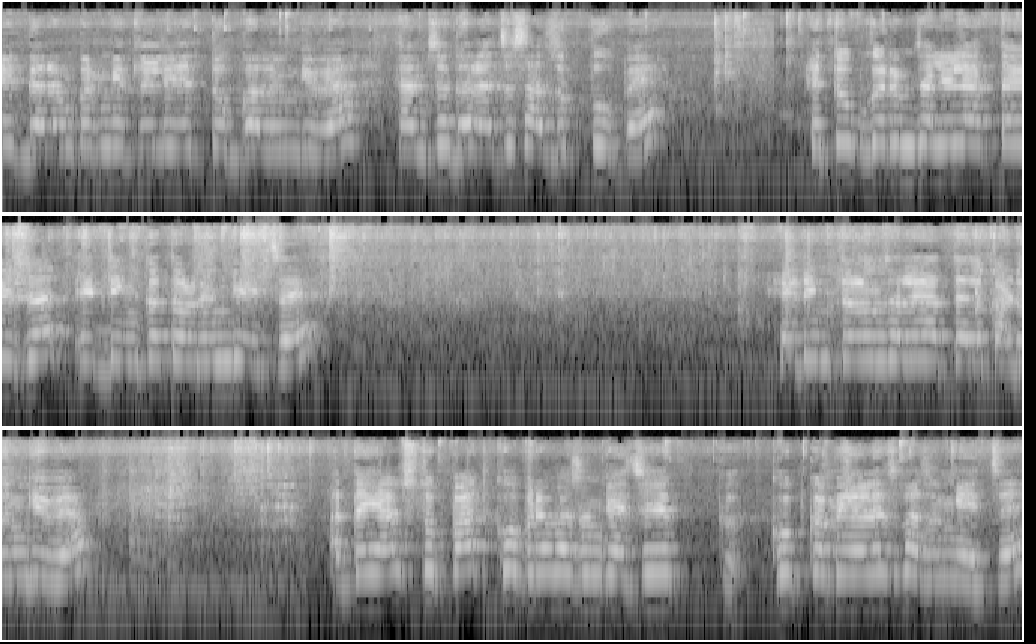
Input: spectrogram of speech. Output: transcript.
एक गरम करून घेतलेली हे तूप घालून घेऊया. हे आमचं घराचं साजूक तूप आहे. हे तूप गरम झालेलं आता ह्याच्यात हे डिंक तळून घ्यायचंय. हे डिंक तळून झाले आता त्याला काढून घेऊया. आता याच तुपात खोबरं भाजून घ्यायचे खूप कमी वेळेस भाजून घ्यायचंय.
